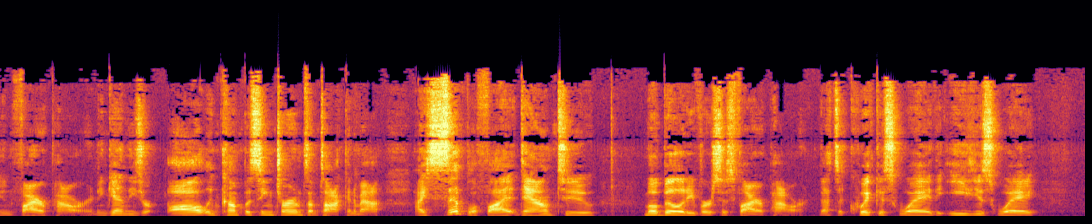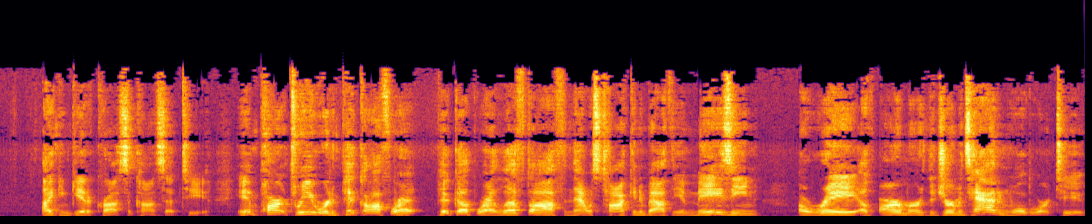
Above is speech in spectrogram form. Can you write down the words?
in firepower. And again, these are all encompassing terms I'm talking about. I simplify it down to mobility versus firepower. That's the quickest way, the easiest way I can get across the concept to you. In part three, we're going to pick off where I pick up where I left off, and that was talking about the amazing array of armor the Germans had in World War II.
